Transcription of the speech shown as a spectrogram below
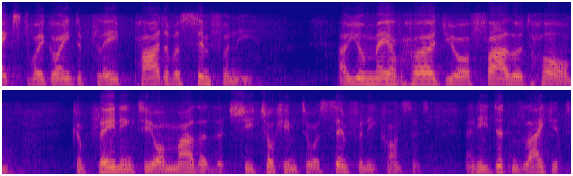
Next, we're going to play part of a symphony. Now, you may have heard your father at home complaining to your mother that she took him to a symphony concert. and he didn't like it,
